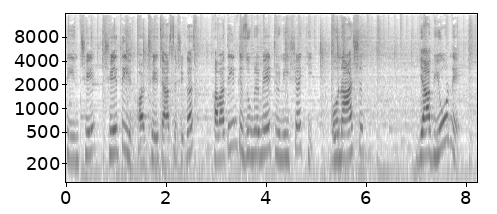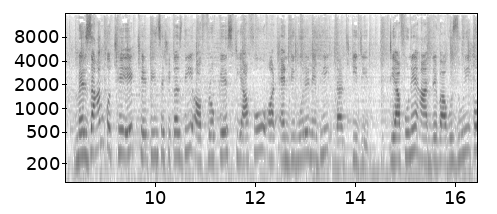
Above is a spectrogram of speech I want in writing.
तीन छह छह तीन और छह चार से शिकस्त। खवतान के जुमरे में ट्यूनिशिया की ओनाश याबियोर ने मिर्जाम को 6-1, 6-3 से शिकस्त दी और फ्रोकेस टियाफो और एंडी मुरे ने भी दर्ज की जीत। टियाफो ने आंद्रे बाबूजूरी को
